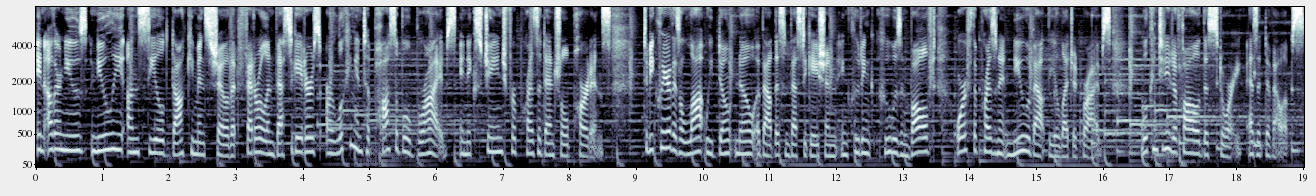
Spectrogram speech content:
In other news, newly unsealed documents show that federal investigators are looking into possible bribes in exchange for presidential pardons. To be clear, there's a lot we don't know about this investigation, including who was involved or if the president knew about the alleged bribes. We'll continue to follow this story as it develops.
